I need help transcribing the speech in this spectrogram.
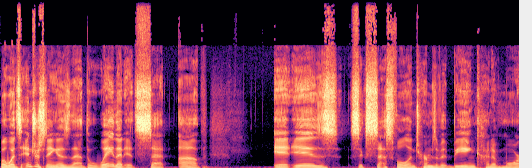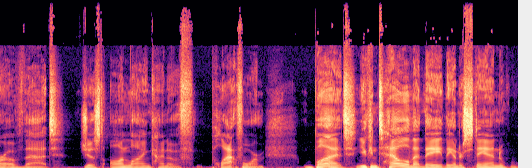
But what's interesting is that the way that it's set up, it is successful in terms of it being kind of more of that just online kind of platform but you can tell that they they understand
